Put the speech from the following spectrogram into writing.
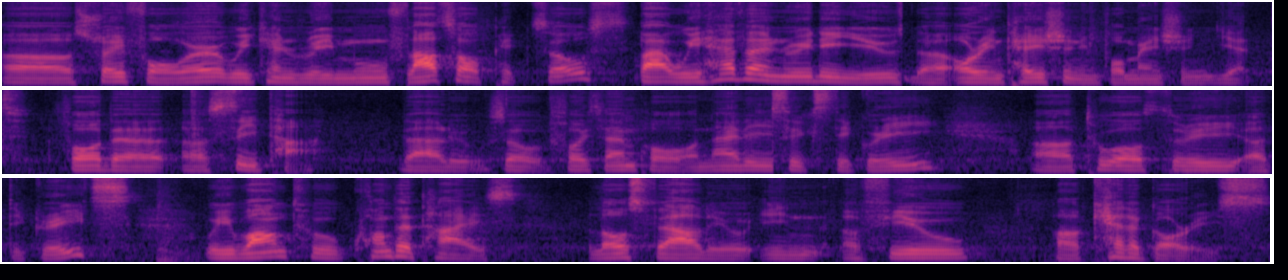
uh, straightforward. We can remove lots of pixels, but we haven't really used the orientation information yet for the uh, theta value. So for example, 96 degree uh, 203 uh, degrees, we want to quantize those value in a few uh, categories.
